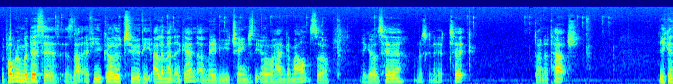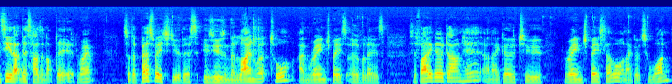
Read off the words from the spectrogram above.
The problem with this is, is that if you go to the element again and maybe you change the overhang amount, so it goes here, I'm just going to hit tick, don't attach, you can see that this hasn't updated, right? So the best way to do this is using the line work tool and range base overlays. So if I go down here and I go to range base level and I go to 1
